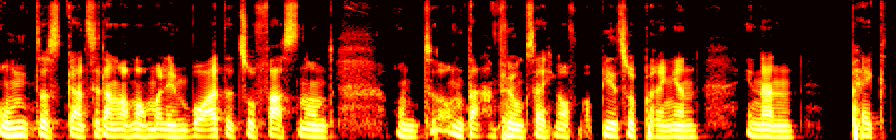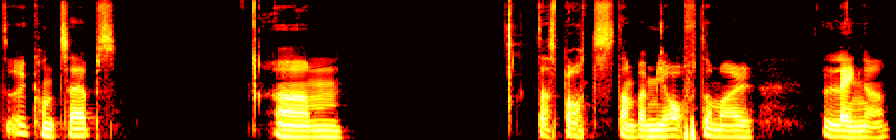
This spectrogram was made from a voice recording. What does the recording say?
und das Ganze dann auch nochmal in Worte zu fassen und, und unter Anführungszeichen auf Papier zu bringen in ein Packed Konzept. Ähm, das braucht es dann bei mir oft einmal länger.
